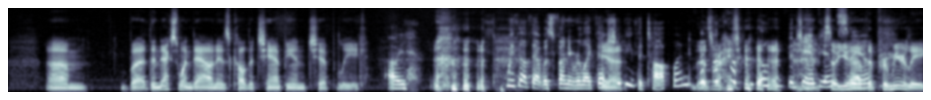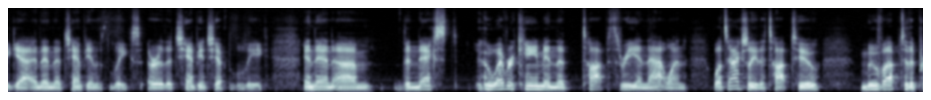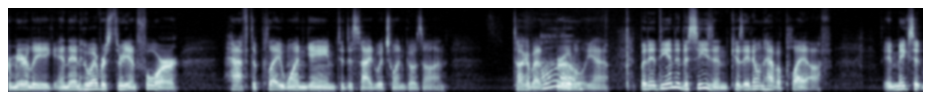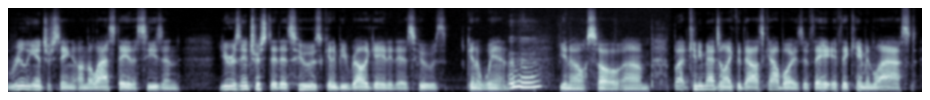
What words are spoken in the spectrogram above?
Um, but the next one down is called the Championship League. oh yeah. we thought that was funny. We're like, that Yeah. should be the top one. That's right. the champions. so you have yeah. the Premier League, yeah, and then the Champions Leagues or the Championship League, and then um, the next whoever came in the top three in that one. Well, it's actually the top two move up to the Premier League, and then whoever's three and four have to play one game to decide which one goes on. Talk about Oh. brutal, yeah. But at the end of the season, because they don't have a playoff, it makes it really interesting on the last day of the season. You're as interested as who's going to be relegated as who's going to win. Mm-hmm. You know, so um, but can you imagine like the Dallas Cowboys if they if they came in last,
